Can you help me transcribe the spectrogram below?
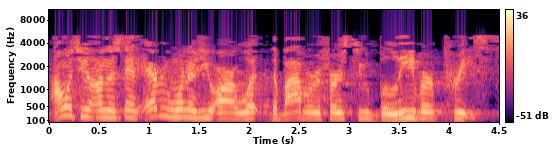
I want you to understand every one of you are what the Bible refers to believer priests.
